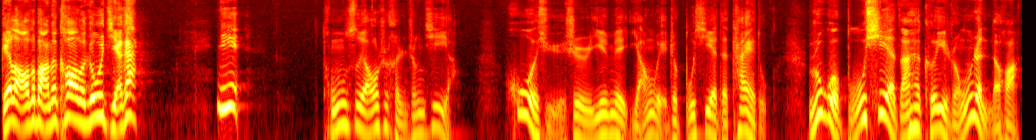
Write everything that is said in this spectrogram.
给老子把那铐子给我解开！你，佟思瑶是很生气呀。或许是因为杨伟这不屑的态度，如果不屑咱还可以容忍的话，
